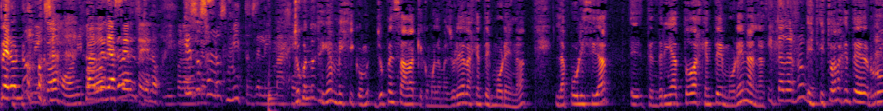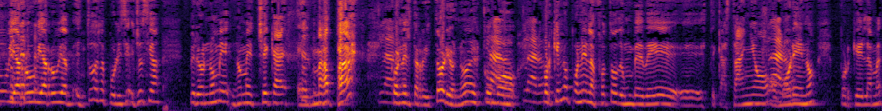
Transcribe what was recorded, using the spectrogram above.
Pero no, Ni o sea, cómo, ni para dónde hacerte, es que no. ni para Esos dónde son los mitos de la imagen. Yo cuando llegué a México, yo pensaba que como la mayoría de la gente es morena, la publicidad eh, tendría toda gente morena en las... Y todo es rubio. Y, y toda la gente rubia, rubia, rubia, en todas las publicidades. Yo decía, pero no me, no me checa el mapa Claro. con el territorio, ¿no? Es como, Claro, claro. ¿por qué no ponen la foto de un bebé eh, este castaño Claro. o moreno? Porque la, ma-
